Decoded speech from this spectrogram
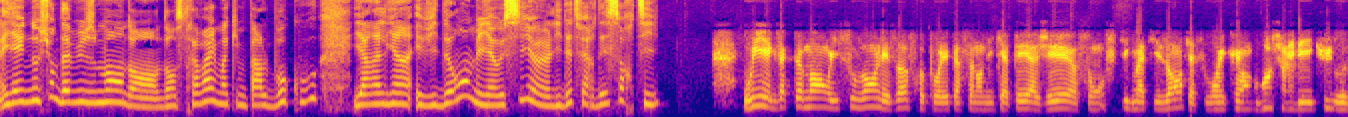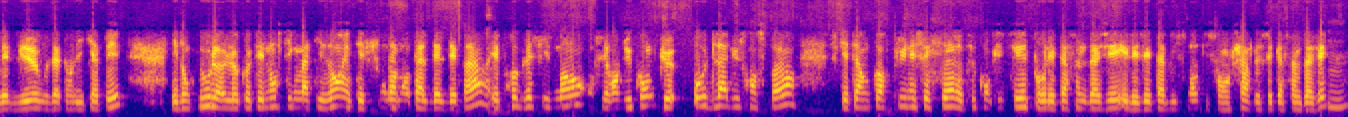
Et il y a une notion d'amusement dans dans ce travail, moi qui me parle beaucoup. Il y a un lien évident, mais il y a aussi euh, l'idée de faire des sorties. Oui, exactement. Oui, souvent les offres pour les personnes handicapées âgées euh, sont stigmatisantes. Il y a souvent écrit en gros sur les véhicules vous êtes vieux, vous êtes handicapé. Et donc nous, le, côté non stigmatisant était fondamental dès le départ. Et progressivement, on s'est rendu compte que au-delà du transport, ce qui était encore plus nécessaire et plus compliqué pour les personnes âgées et les établissements qui sont en charge de ces personnes âgées, mmh.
